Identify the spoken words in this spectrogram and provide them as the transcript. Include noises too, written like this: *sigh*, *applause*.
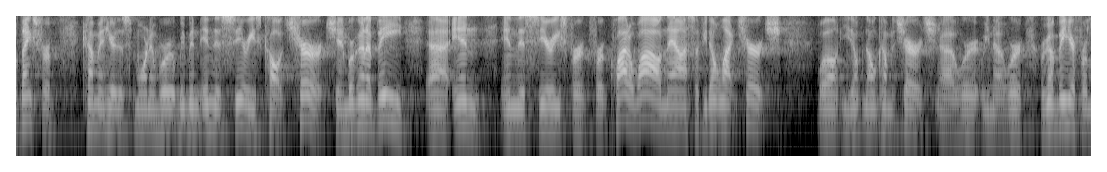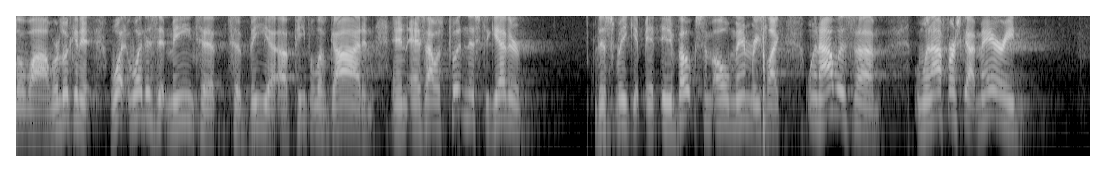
Well, thanks for coming here this morning. we have been in this series called Church, and we're going to be uh, in, in this series for, for quite a while now. So if you don't like church, well, you don't, don't come to church. Uh, we're, you know, we're, we're going to be here for a little while. We're looking at what, what does it mean to, to be a, a people of God. And, and as I was putting this together this week, it, it, it evoked some old memories. Like when I was, uh, when I first got married,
